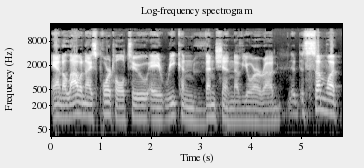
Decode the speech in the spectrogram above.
and allow a nice portal to a reconvention of your uh, somewhat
